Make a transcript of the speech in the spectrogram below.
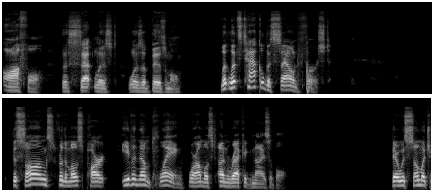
awful. The set list was abysmal. Let, let's tackle the sound first. The songs, for the most part, even them playing, were almost unrecognizable. There was so much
